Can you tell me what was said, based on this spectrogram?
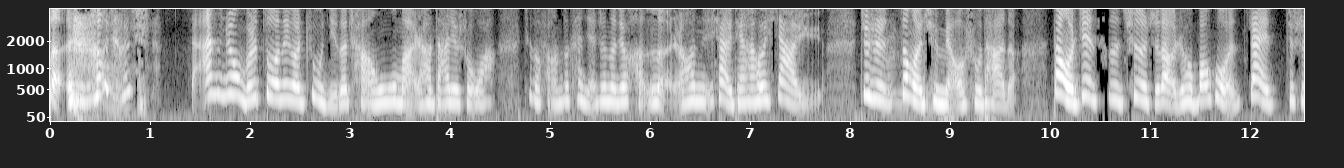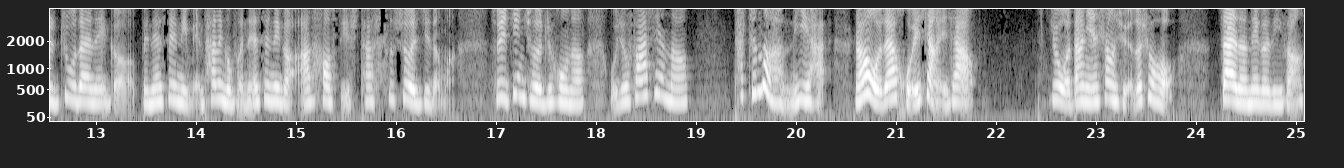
冷，然后就是安藤忠雄不是做那个住吉的长屋嘛，然后大家就说哇，这个房子看起来真的就很冷，然后下雨天还会下雨，就是这么去描述他的。但我这次去了指导之后，包括我在就是住在那个 Venice 里面，他那个 Venice 那个 Art House 也是他设设计的嘛，所以进去了之后呢，我就发现呢，他真的很厉害。然后我再回想一下，就我当年上学的时候在的那个地方，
